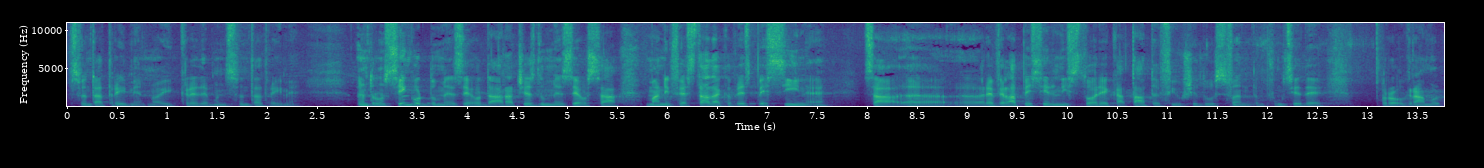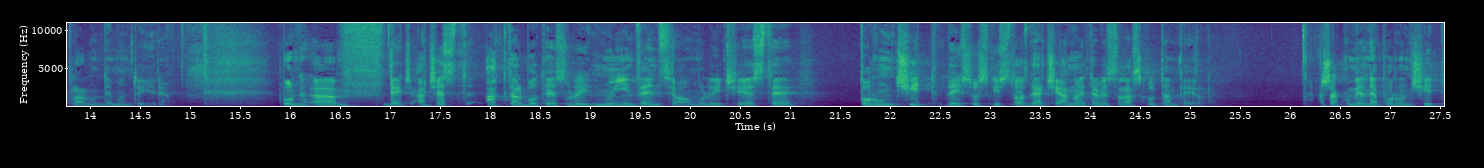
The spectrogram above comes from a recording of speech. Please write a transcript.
Sfânta Treime. Noi credem în Sfânta Treime. Într-un singur Dumnezeu, dar acest Dumnezeu s-a manifestat, dacă vreți, pe sine, s-a uh, uh revelat pe sine în istorie ca Tată, Fiu și Duh Sfânt, în funcție de programul, planul de mântuire. Bun, uh, deci acest act al botezului nu e invenția omului, ci este poruncit de Isus Hristos, de aceea noi trebuie să-L ascultăm pe El. Așa cum El ne-a poruncit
